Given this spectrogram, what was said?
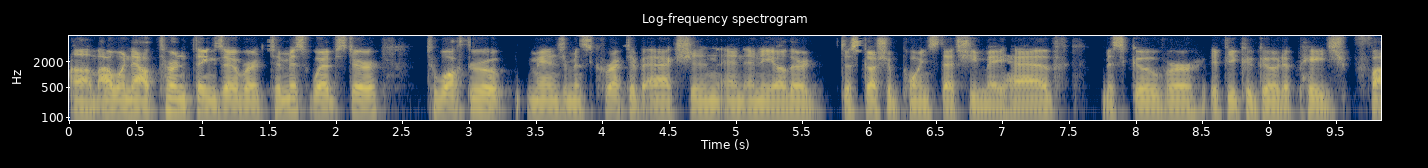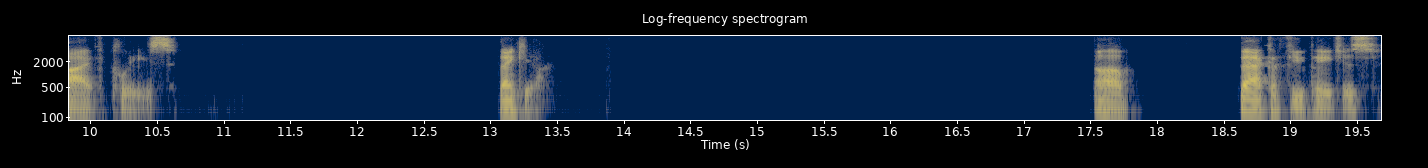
Um, I will now turn things over to Ms. Webster to walk through management's corrective action and any other discussion points that she may have. Ms. Gover, if you could go to page five, please. Thank you. Uh, back a few pages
